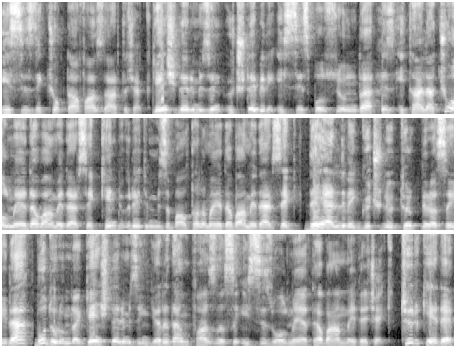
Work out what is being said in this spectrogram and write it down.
işsizlik çok daha fazla artacak. Gençlerimizin üçte biri işsiz pozisyonunda biz ithalatçı olmaya devam edersek, kendi üretimimizi baltalamaya devam edersek değerli ve güçlü Türk lirasıyla bu durumda gençlerimizin yarıdan fazlası işsiz olmaya devam edecek. Türkiye'de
